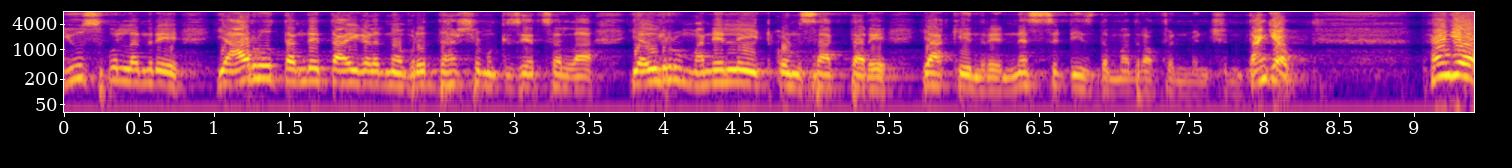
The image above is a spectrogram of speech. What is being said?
ಯೂಸ್ಫುಲ್ ಅಂದ್ರೆ ಯಾರೂ ತಂದೆ ತಾಯಿಗಳನ್ನ ವೃದ್ಧಾಶ್ರಮಕ್ಕೆ ಸೇರಿಸಲ್ಲ. ಎಲ್ಲರೂ ಮನೆಯಲ್ಲೇ ಇಟ್ಕೊಂಡು ಸಾಕ್ತಾರೆ. ಯಾಕೆ ಅಂದ್ರೆ necessity is the mother of invention thank you ಹಾಗೆ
